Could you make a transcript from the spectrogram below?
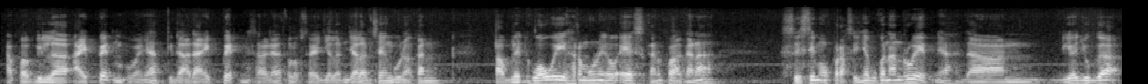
apabila iPad umpamanya tidak ada iPad misalnya kalau saya jalan-jalan saya menggunakan tablet Huawei Harmony OS kan Pak karena sistem operasinya bukan Android ya. Dan dia juga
